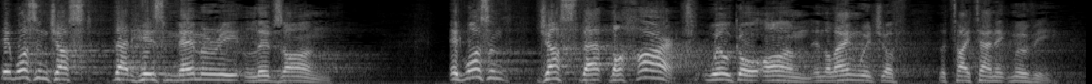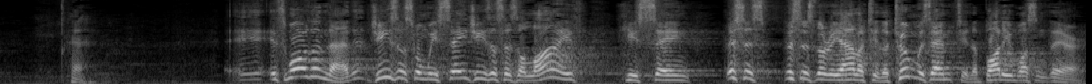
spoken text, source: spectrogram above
It wasn't just that his memory lives on. It wasn't just that the heart will go on in the language of the Titanic movie. It's more than that. Jesus, when we say Jesus is alive, he's saying this is, this is the reality. The tomb was empty. The body wasn't there.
